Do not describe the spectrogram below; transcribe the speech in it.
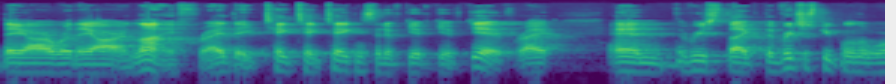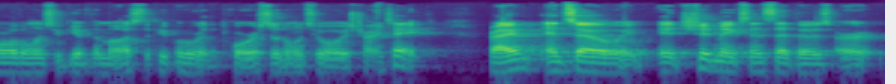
they are where they are in life, right? They take, take, take instead of give, give, give, right? And the like the richest people in the world are the ones who give the most. The people who are the poorest are the ones who always try and take, right? And so it, it should make sense that those are.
